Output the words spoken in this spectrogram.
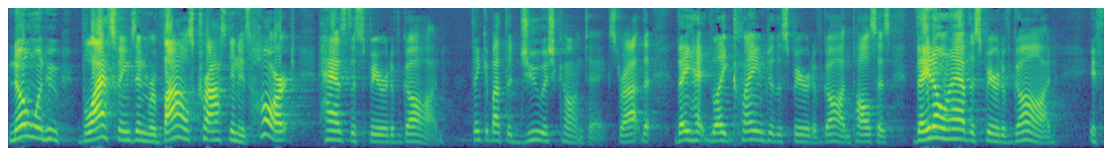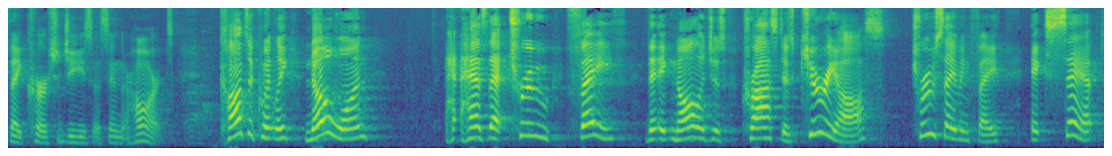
No one who blasphemes and reviles Christ in his heart has the Spirit of God. Think about the Jewish context, right? That they had laid claim to the Spirit of God. And Paul says they don't have the Spirit of God if they curse Jesus in their hearts. Consequently, no one has that true faith that acknowledges Christ as kurios, true saving faith, except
